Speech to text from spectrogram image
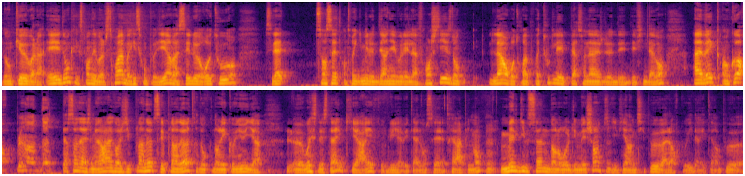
Donc euh, voilà. Et donc Expandables 3, bah, qu'est-ce qu'on peut dire? Bah, C'est le retour. C'est la, censé être entre guillemets le dernier volet de la franchise. Donc là, on retrouve à peu près tous les personnages de- des, des films d'avant, avec encore plein d'autres personnages. Mais alors là, quand je dis plein d'autres, c'est plein d'autres. Donc dans les connus, il y a euh, Wesley Snipes qui arrive, que lui avait été annoncé très rapidement. Mm. Mel Gibson dans le rôle du méchant, qui vient un petit peu alors qu'il a été un peu. Euh,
